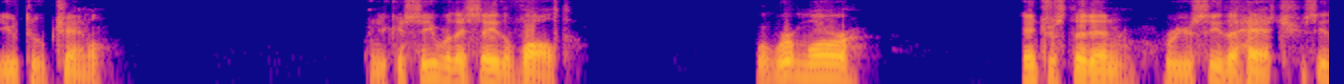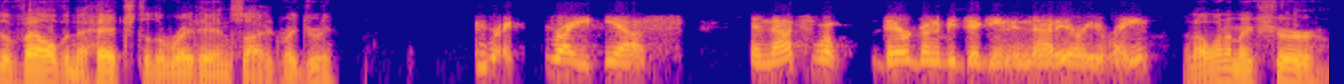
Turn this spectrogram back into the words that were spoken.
YouTube channel. And you can see where they say the vault. What we're more interested in where you see the hatch. You see the valve and the hatch to the right hand side, right, Judy? Right. Right. Yes. And that's what they're going to be digging in that area, right? And I want to make sure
